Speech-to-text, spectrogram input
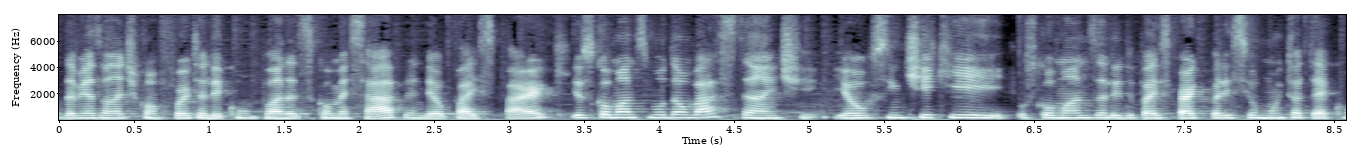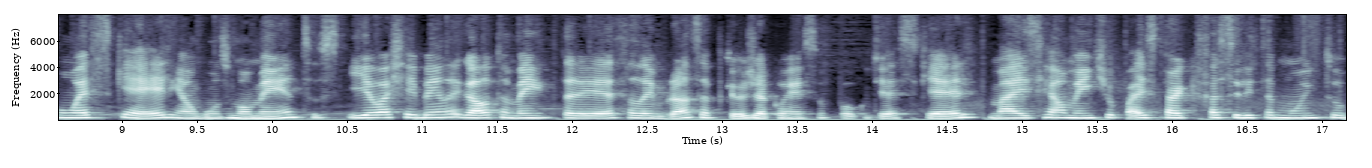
da minha zona de conforto ali com o Pandas e começar a aprender o PySpark. E os comandos mudam bastante. E eu senti que os comandos ali do PySpark pareciam muito até com o SQL em alguns momentos. E eu achei bem legal também ter essa lembrança, porque eu já conheço um pouco pouco de SQL, mas realmente o PySpark facilita muito,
